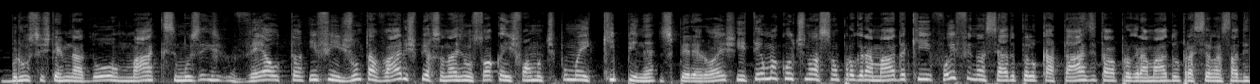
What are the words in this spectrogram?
Bruce Exterminador, Maximus, Velta, enfim, junta vários personagens no só que eles formam tipo uma equipe, né, de super-heróis. E tem uma continuação programada que foi financiado pelo Catarse, estava programado para ser lançado em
